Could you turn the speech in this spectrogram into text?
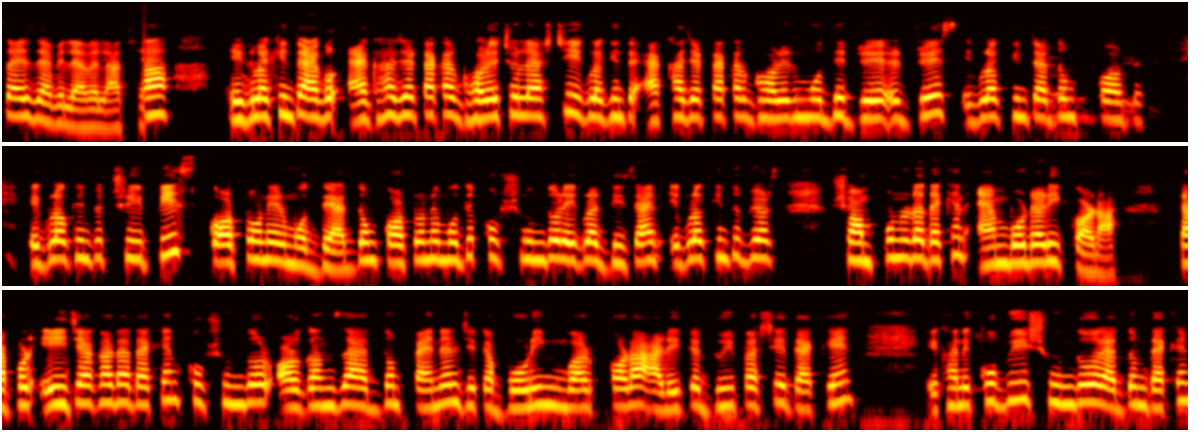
সাইজ অ্যাভেলেবেল আছে। এগুলা কিন্তু এক হাজার টাকার ঘরে চলে আসছি। এগুলো কিন্তু এক হাজার টাকার ঘরের মধ্যে ড্রেস এগুলো কিন্তু একদম কটন এগুলো কিন্তু থ্রি পিস কটনের মধ্যে একদম কটনের মধ্যে খুব সুন্দর এগুলো ডিজাইন এগুলো কিন্তু সম্পূর্ণটা দেখেন এম্ব্রয়ডারি করা। তারপর এই জায়গাটা দেখেন, খুব সুন্দর অর্গানজা একদম প্যানেল যেটা বোরিং ওয়ার্ক করা, আর এটা দুই পাশে দেখেন, এখানে খুবই সুন্দর একদম দেখেন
